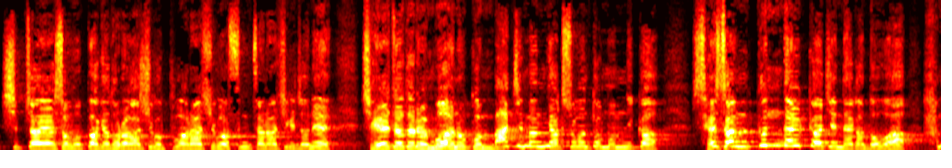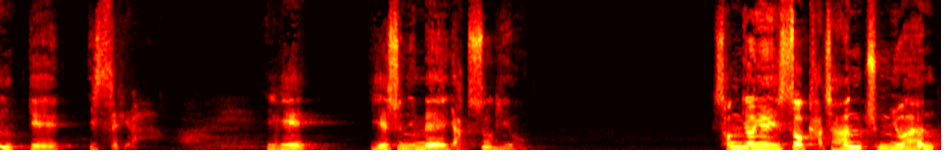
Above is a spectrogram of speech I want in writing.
십자가에서 못 박혀 돌아가시고 부활하시고 승천하시기 전에 제자들을 모아놓고 마지막 약속은 또 뭡니까? 세상 끝날까지 내가 너와 함께 있으리라. 이게 예수님의 약속이요. 성경에 있어 가장 중요한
